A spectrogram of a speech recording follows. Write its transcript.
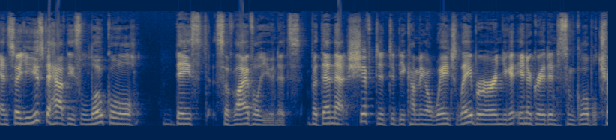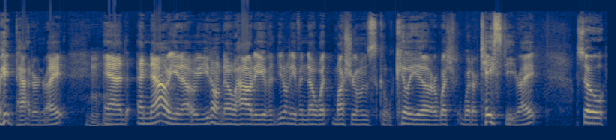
And so you used to have these local based survival units, but then that shifted to becoming a wage laborer and you get integrated into some global trade pattern, right? Mm-hmm. And and now, you know, you don't know how to even you don't even know what mushrooms will kill you or what what are tasty, right? So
